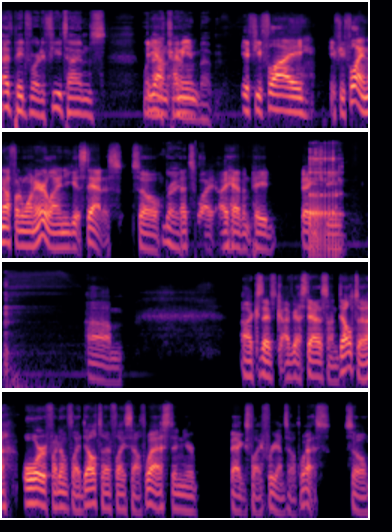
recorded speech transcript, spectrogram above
I've paid for it a few times. When yeah, I've I traveled, mean, but if you fly, if you fly enough on one airline, you get status. So Right. that's why I haven't paid baggage fee. Um, because I've I've got status on Delta, or if I don't fly Delta, I fly Southwest, and your bags fly free on Southwest. So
